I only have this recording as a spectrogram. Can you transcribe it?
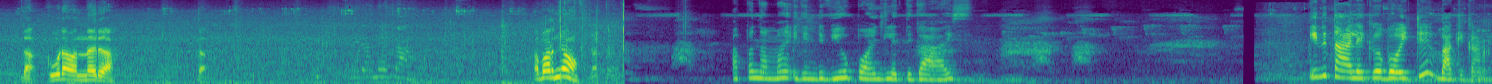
ഇതാ കൂടെ വന്നേരാ. ഇതാ ആ പറഞ്ഞോ. അപ്പം നമ്മ ഇതിന്റെ വ്യൂ പോയിന്റിൽ പോയിന്റിലെത്തി ഗായ്സ് ഇനി താഴേക്ക് പോയിട്ട് ബാക്കി കാണാം.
